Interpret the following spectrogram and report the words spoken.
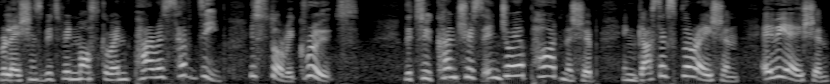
Relations between Moscow and Paris have deep historic roots. The two countries enjoy a partnership in gas exploration, aviation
